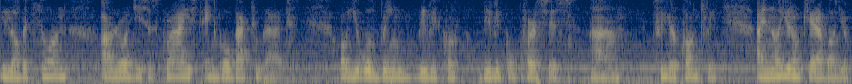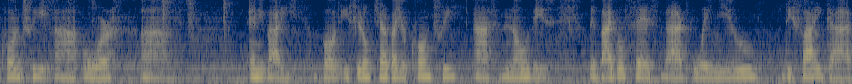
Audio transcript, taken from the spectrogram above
beloved Son, our Lord Jesus Christ, and go back to God. Or you will bring biblical biblical curses uh, to your country. I know you don't care about your country uh, or uh, anybody, but if you don't care about your country, uh, know this. The Bible says that when you defy God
